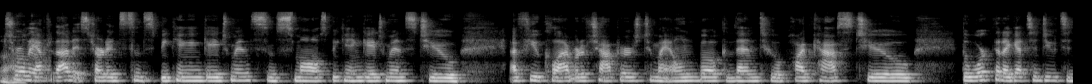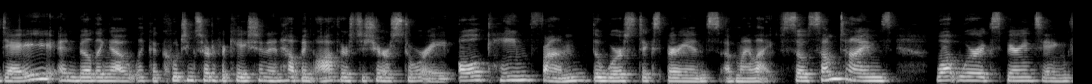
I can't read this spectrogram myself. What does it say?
Uh-huh. Shortly after that, it started some speaking engagements, some small speaking engagements to a few collaborative chapters to my own book, then to a podcast, to the work that I get to do today and building out like a coaching certification and helping authors to share a story all came from the worst experience of my life. So sometimes what we're experiencing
